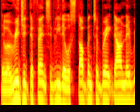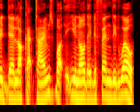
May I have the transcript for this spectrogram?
They were rigid defensively. They were stubborn to break down. They rid their luck at times, but you know they defended well.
